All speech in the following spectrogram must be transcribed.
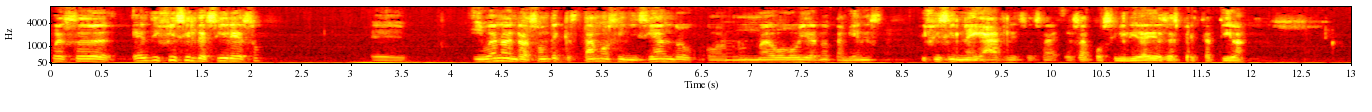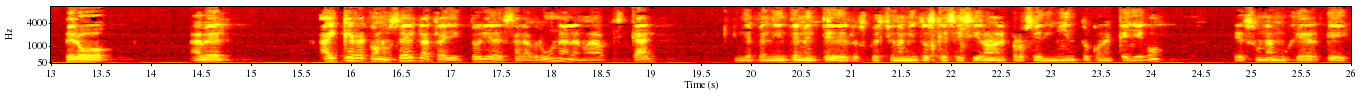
Pues eh, es difícil decir eso. Eh, y bueno, en razón de que estamos iniciando con un nuevo gobierno, también es difícil negarles esa, esa posibilidad y esa expectativa. Pero, a ver, hay que reconocer la trayectoria de Sara Bruna, la nueva fiscal, independientemente de los cuestionamientos que se hicieron al procedimiento con el que llegó. Es una mujer que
